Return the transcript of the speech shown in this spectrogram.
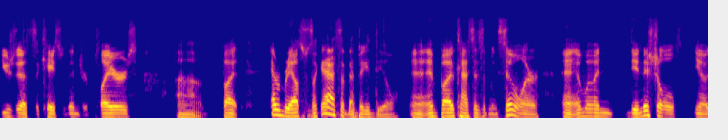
Usually, that's the case with injured players. Uh, but everybody else was like, "Yeah, it's not that big a deal." And, and Bud kind of said something similar. And, and, when the initial, you know,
